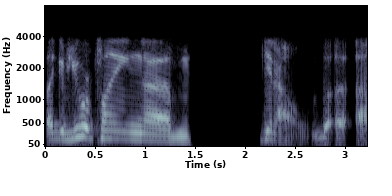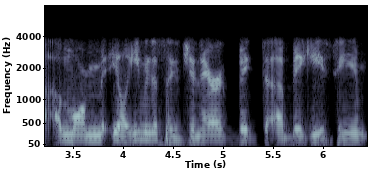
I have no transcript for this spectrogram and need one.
Like if you were playing, um, you know, a, a more, you know, even just a generic Big uh, Big East team,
